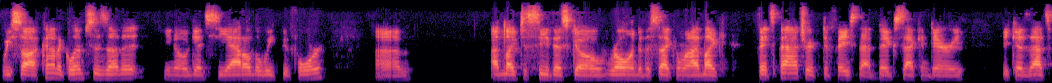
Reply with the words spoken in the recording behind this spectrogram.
We saw kind of glimpses of it, you know, against Seattle the week before. Um, I'd like to see this go roll into the second one. I'd like Fitzpatrick to face that big secondary because that's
